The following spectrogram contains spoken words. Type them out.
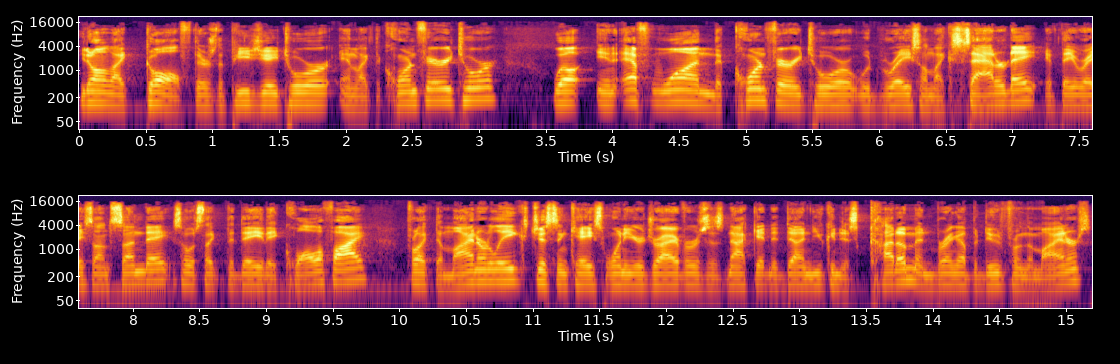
you know, like golf, there's the PGA Tour and like the Corn Ferry Tour. Well, in F1, the Corn Ferry Tour would race on like Saturday if they race on Sunday. So it's like the day they qualify for like the minor leagues, just in case one of your drivers is not getting it done. You can just cut them and bring up a dude from the minors.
